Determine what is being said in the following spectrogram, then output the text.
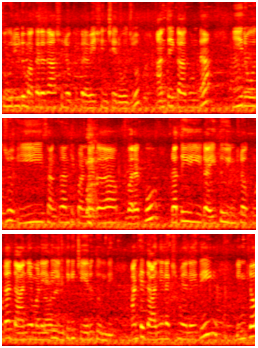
సూర్యుడు మకర రాశిలోకి ప్రవేశించే రోజు. అంతేకాకుండా ఈరోజు ఈ సంక్రాంతి పండుగ వరకు ప్రతి రైతు ఇంట్లో కూడా ధాన్యం అనేది ఇంటికి చేరుతుంది. అంటే ధాన్యలక్ష్మి అనేది ఇంట్లో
